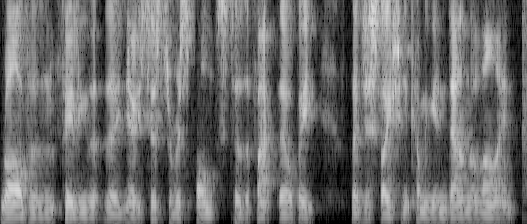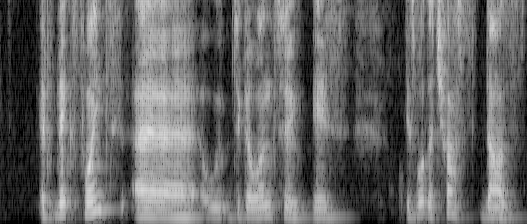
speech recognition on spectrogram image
rather than feeling that they, you know, it's just a response to the fact there'll be legislation coming in down the line. The next point uh, to go on to is is what the trust does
